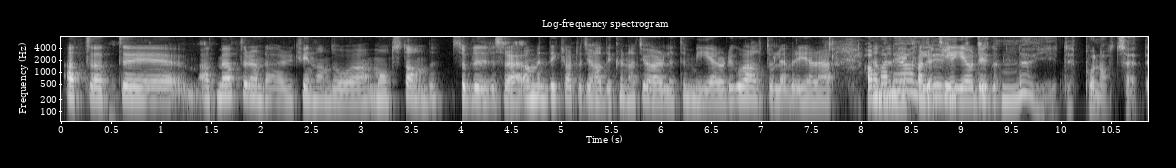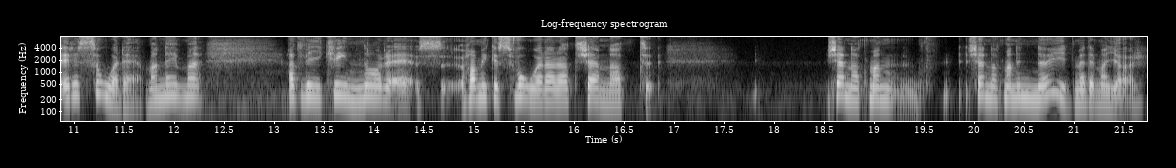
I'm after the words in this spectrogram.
Att, att, eh, att möter den där kvinnan då motstånd så blir det sådär, ja men det är klart att jag hade kunnat göra lite mer och det går alltid att leverera Ja, ännu man är mer aldrig kvalitet. Och det riktigt nöjd på något sätt. Är det så det man är? Man, att vi kvinnor s- har mycket svårare att känna att känna att, man, känna att man är nöjd med det man gör.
